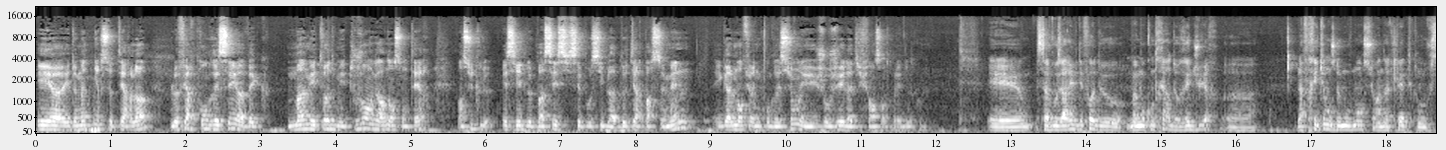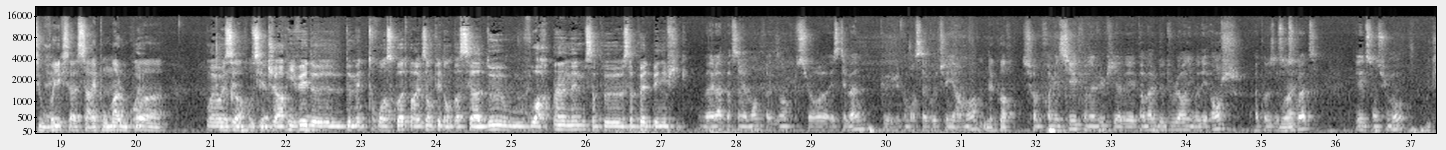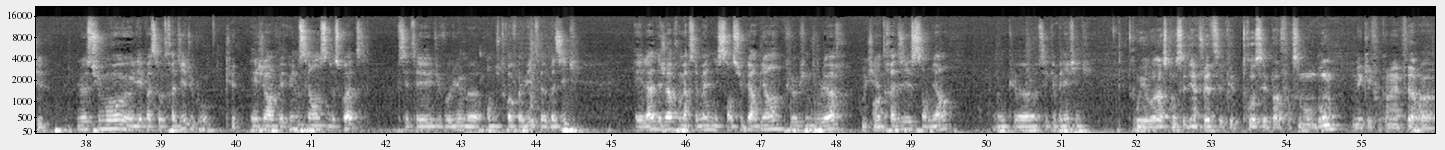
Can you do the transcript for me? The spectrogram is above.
et, euh, et de maintenir ce terre-là, le faire progresser avec ma méthode, mais toujours en gardant son terre. Ensuite, le- essayer de le passer, si c'est possible, à 2 terres par semaine, également faire une progression et jauger la différence entre les deux. quoi. Et euh, ça vous arrive des fois de, même au contraire, de réduire euh, la fréquence de mouvement sur un athlète quand- si vous voyez que ça, ça répond mal ou quoi. Ouais, ouais, c'est ok. c'est déjà arrivé de, de mettre 3 squats par exemple et d'en passer à 2 ou voire 1 même, ça peut, ça peut être bénéfique. bah là, personnellement, par exemple, sur euh, Esteban, que j'ai commencé à coacher il y a un mois, D'accord. sur le premier cycle, on a vu qu'il y avait pas mal de douleurs au niveau des hanches à cause de son Ouais. squat et de son sumo. Ok. Le sumo, euh, il est passé au tradi du coup. Ok. Et j'ai enlevé une séance de squat. C'était du volume euh, en du 3x8 euh, basique. Et là, déjà, première semaine, il se sent super bien, plus aucune douleur. En tradi, il se sent bien. Donc, euh, c'est que bénéfique. Oui, voilà, ce qu'on s'est dit en fait, c'est que trop c'est pas forcément bon, mais qu'il faut quand même faire euh,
